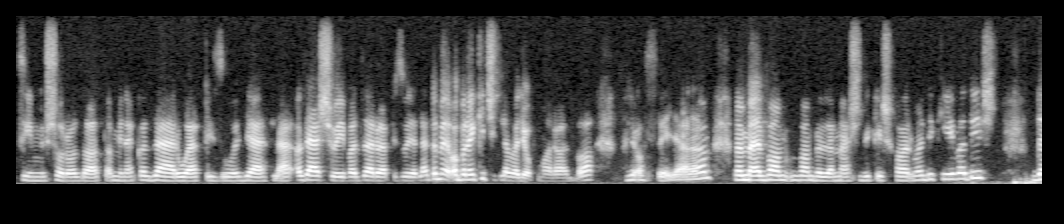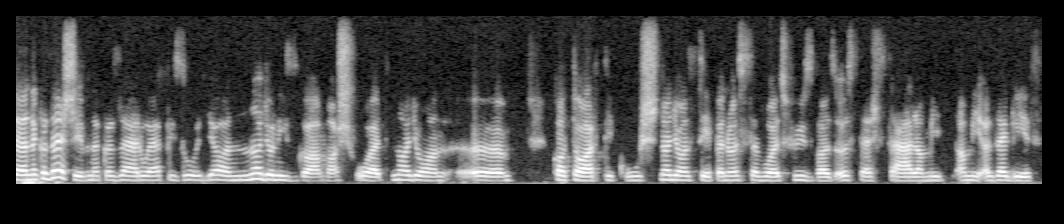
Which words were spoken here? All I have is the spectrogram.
című sorozat, aminek a záró epizódját lát, az első évad záró epizódját láttam, mert abban egy kicsit le vagyok maradva, nagyon szégyellem, mert, mert van, van belőle második és harmadik évad is, de ennek az első évnek a záró epizódja nagyon izgalmas volt, nagyon ö, katartikus, nagyon szépen össze volt fűzve az összes szál, ami, ami az egész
